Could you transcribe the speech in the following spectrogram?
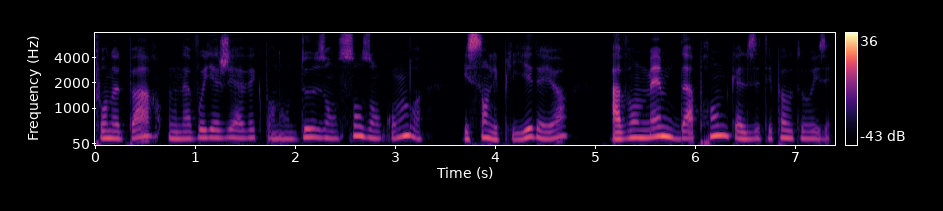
pour notre part, on a voyagé avec pendant deux ans sans encombre, et sans les plier d'ailleurs, avant même d'apprendre qu'elles n'étaient pas autorisées.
